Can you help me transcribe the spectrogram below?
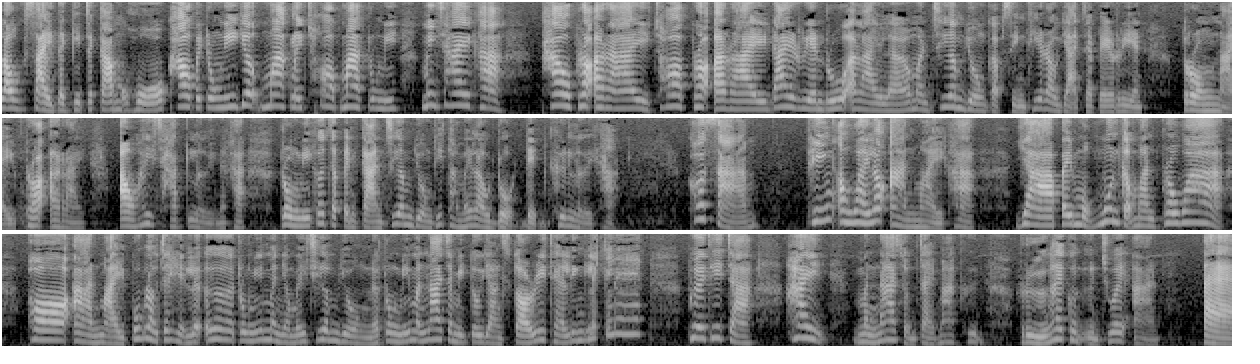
เราใส่แต่กิจกรรมโอ้โห เข้าไปตรงนี้เยอะมากเลยชอบมากตรงนี้ ไม่ใช่ค่ะ เข้าเพราะอะไรชอบเพราะอะไรได้เรียนรู้อะไรแล้วมันเชื่อมโยงกับสิ่งที่เราอยากจะไปเรียน ตรงไหน เพราะอะไรเอาให้ชัดเลยนะคะ ตรงนี้ก็จะเป็นการเชื่อมโยงที่ทำให้เราโดดเด่นขึ้นเลยค่ะ ข้อ 3 ทิ้งเอาไว้แล้วอ่านใหม่ค่ะ อย่าไปหมกมุ่นกับมัน เพราะว่าพออ่านใหม่ปุ๊บเราจะเห็นเลยเออ ตรงนี้มันยังไม่เชื่อมโยงนะตรงนี้มันน่าจะมีตัวอย่าง storytelling เล็กๆ เพื่อที่จะให้มันน่าสนใจมากขึ้น หรือให้คนอื่นช่วยอ่าน แต่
